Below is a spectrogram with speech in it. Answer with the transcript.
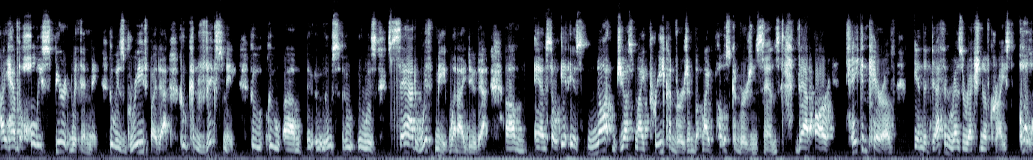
I have the Holy Spirit within me, who is grieved by that, who convicts me, who who um, who's, who, who is sad with me when I do that. Um, and so it is not just my pre-conversion, but my post-conversion sins that are taken care of in the death and resurrection of Christ. Oh,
